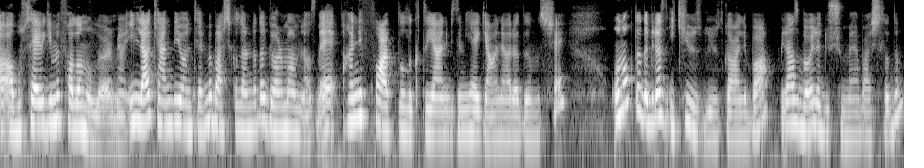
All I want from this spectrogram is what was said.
Aa, bu sevgimi falan oluyorum yani. İlla kendi yöntemimi başkalarında da görmem lazım. E, hani farklılıktı yani bizim yegane aradığımız şey. O noktada biraz iki yüzlüyüz galiba. Biraz böyle düşünmeye başladım.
